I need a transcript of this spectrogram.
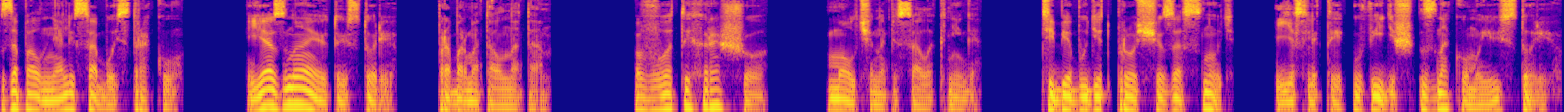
заполняли собой строку. «Я знаю эту историю», — пробормотал Натан. «Вот и хорошо», — молча написала книга. «Тебе будет проще заснуть, если ты увидишь знакомую историю».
